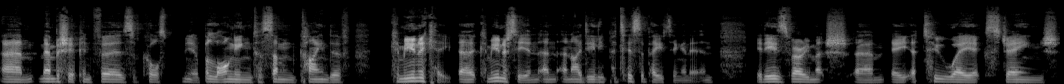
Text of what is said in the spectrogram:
Um, membership infers, of course, you know, belonging to some kind of communicate uh, community and, and, and, ideally participating in it. And it is very much um, a, a two way exchange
